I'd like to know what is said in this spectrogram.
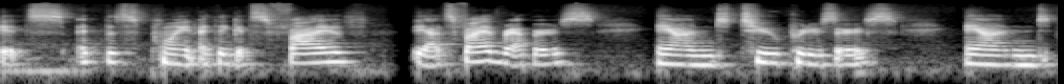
it's at this point I think it's five. Yeah, it's five rappers and two producers, and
